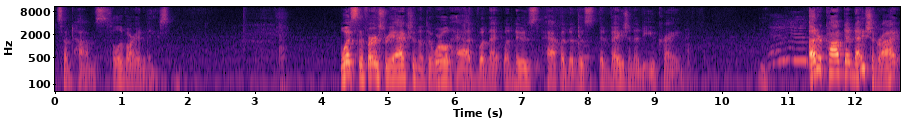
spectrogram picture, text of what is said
Sometimes, to love our enemies. What's the first reaction that the world had when they, when news happened of this invasion into Ukraine? Hmm. Utter condemnation, right?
